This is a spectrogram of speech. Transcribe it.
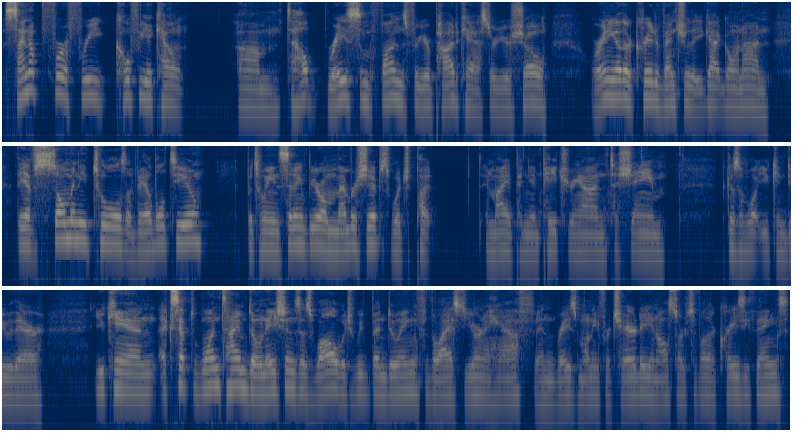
sign up for a free Ko-fi account um, to help raise some funds for your podcast or your show or any other creative venture that you got going on. They have so many tools available to you between setting up your own memberships, which put, in my opinion, Patreon to shame because of what you can do there. You can accept one time donations as well, which we've been doing for the last year and a half and raise money for charity and all sorts of other crazy things.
